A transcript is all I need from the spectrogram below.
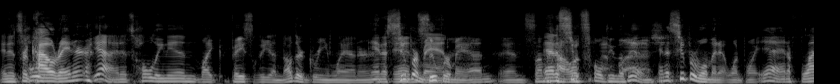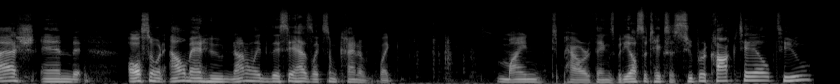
and it's for hold- Kyle Rayner? Yeah, and it's holding in like basically another Green Lantern And a Superman. Superman, and somehow sup- it's holding them in. And a Superwoman at one point, yeah, and a Flash, and also an Owlman who not only did they say has like some kind of like mind power things, but he also takes a super cocktail too.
